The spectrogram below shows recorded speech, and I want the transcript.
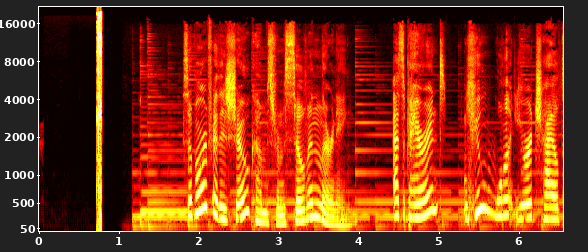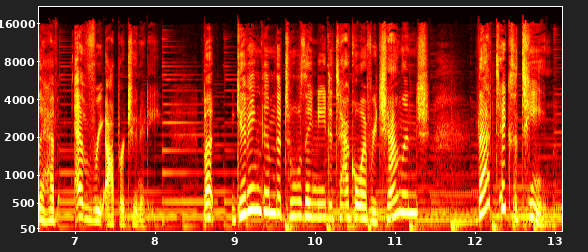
Support for this show comes from Sylvan Learning. As a parent, you want your child to have every opportunity, but giving them the tools they need to tackle every challenge, that takes a team.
